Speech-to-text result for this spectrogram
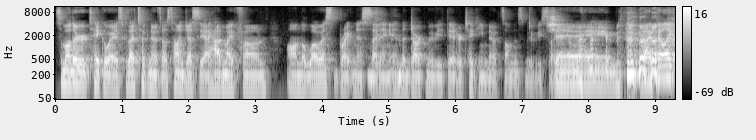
Some other takeaways because I took notes. I was telling Jesse I had my phone on the lowest brightness setting in the dark movie theater, taking notes on this movie. So I. Shame. And I feel like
